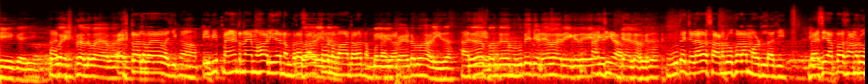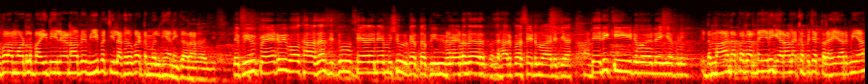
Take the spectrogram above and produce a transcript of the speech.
ਠੀਕ ਹੈ ਜੀ। ਉਹ। ਐਕਸਟਰਾ ਲਵਾਇਆ ਵਾ। ਐਕਸਟਰਾ ਲਵਾਇਆ ਹੋਇਆ ਜੀ ਹਾਂ। ਪੀਵੀ 65 ਨਾਮ ਮੋਹਾਲੀ ਦਾ ਨੰਬਰ ਆ ਸਭ ਤੋਂ ਡਿਮਾਂਡ ਵਾਲਾ ਨੰਬਰ ਬੀਬੀ ਹੈਗਾ ਪੈਡ ਮਹਾਲੀ ਦਾ। ਇਹਦਾ ਬੰਦੇ ਦੇ ਮੂੰਹ ਤੇ ਚੜਿਆ ਵਾ ਹਰੇਕ ਦੇ। ਡਾਇਲੌਗ ਦਾ। ਉਹ ਤੇ ਜਿਹੜਾ ਵਾ ਸਨਰੂਫ ਵਾਲਾ ਮਾਡਲ ਆ ਜੀ। ਵੈਸੇ ਆਪਾਂ ਸਨਰੂਫ ਵਾਲਾ ਮਾਡਲ 22 ਤੇ ਲੈਣਾ ਹੋਵੇ 20 25 ਲੱਖ ਤੋਂ ਘੱਟ ਮਿਲਦੀਆਂ ਨਹੀਂ ਕਾਰਾਂ। ਹਾਂਜੀ। ਤੇ ਪੀਵੀ ਪੈਂਟ ਵੀ ਬਹੁਤ ਖਾਸ ਆ ਸਿੱਧੂ ਮੂਸੇ ਵਾਲੇ ਨੇ ਮਸ਼ਹੂਰ ਕਰਤਾ ਪੀਵੀ ਪੈਂਟ ਦਾ ਹਰ ਪਾਸੇ ਡਿਮਾਂਡ 'ਚ ਆ। ਤੇ ਇਹਦੀ ਕੀ ਡਿਮਾਂਡ ਜੀ ਆਪਣੀ? ਡਿਮਾਂਡ ਆਪਾਂ ਕਰਦੇ ਹਾਂ ਜਿਹਦੀ 11 ਲੱਖ 75000 ਰੁਪਿਆ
